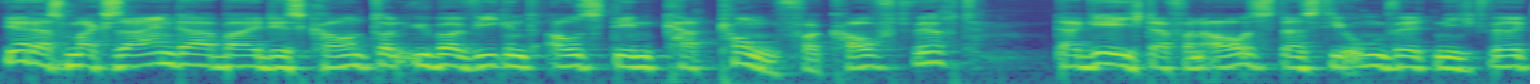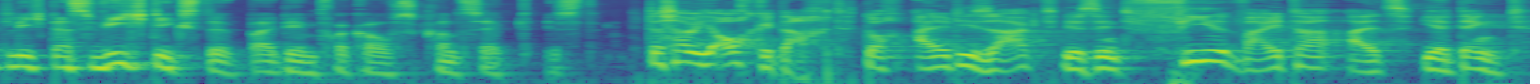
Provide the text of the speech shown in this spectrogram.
Ja, das mag sein, da bei Discountern überwiegend aus dem Karton verkauft wird. Da gehe ich davon aus, dass die Umwelt nicht wirklich das Wichtigste bei dem Verkaufskonzept ist. Das habe ich auch gedacht. Doch Aldi sagt, wir sind viel weiter, als ihr denkt.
